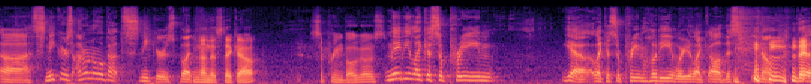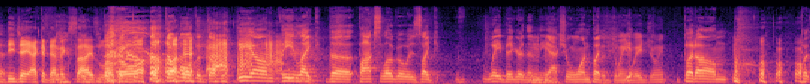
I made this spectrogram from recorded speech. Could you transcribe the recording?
uh, sneakers. I don't know about sneakers, but None that stick out. Supreme Bogos. maybe like a Supreme, yeah, like a Supreme hoodie where you're like, oh, this, you know, that DJ academic size logo. on. double the double the um the like the box logo is like way bigger than the actual one but the Dwayne yeah, Wade joint. but um but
